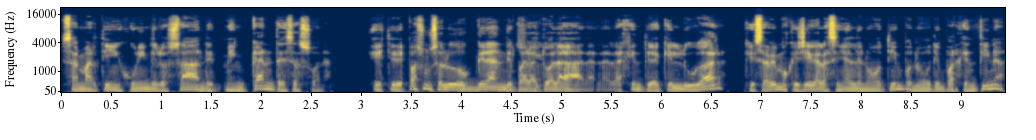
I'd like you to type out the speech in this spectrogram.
San Martín, Junín de los Andes, me encanta esa zona. Este, de paso, un saludo grande para toda la, gente de aquel lugar, que sabemos que llega la señal de Nuevo Tiempo, Nuevo Tiempo Argentina,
